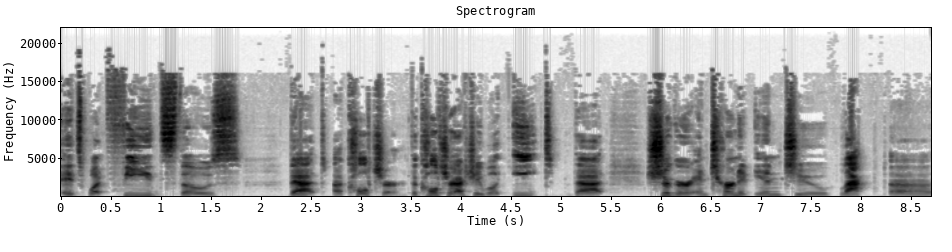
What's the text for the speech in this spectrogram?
it's what feeds those that uh, culture. The culture actually will eat that sugar and turn it into lac uh,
